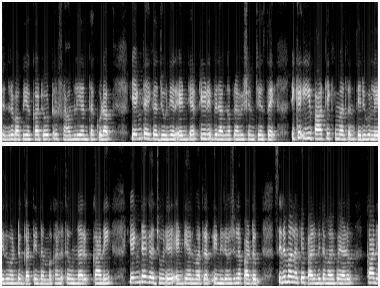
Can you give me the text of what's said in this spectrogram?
చంద్రబాబు యొక్క టోటల్ ఫ్యామిలీ అంతా కూడా young tiger junior NTR TDP రంగ ప్రవేశం చేస్తే ఇక ఈ పార్టీకి మాత్రం తిరుగు లేదు అంటూ గట్టి నమ్మకాలతో ఉన్నారు. కానీ యంగ్ టైగర్ జూనియర్ ఎన్టీఆర్ మాత్రం ఇన్ని రోజుల పాటు సినిమాలకే పరిమితం అయిపోయాడు. కానీ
